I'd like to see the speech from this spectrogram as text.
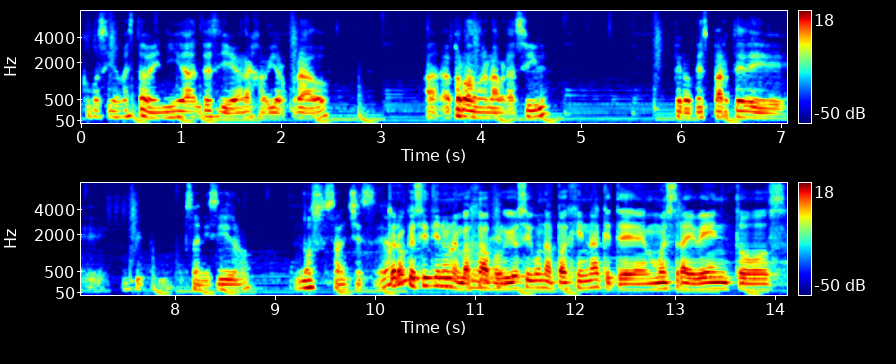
¿Cómo se llama esta avenida antes de llegar a Javier Prado? Ah, ah, perdón, a la Brasil, pero que es parte de San Isidro. No sé, Sánchez. ¿eh? Creo que sí tiene No una embajada, porque bien. yo sigo una página que te muestra eventos.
